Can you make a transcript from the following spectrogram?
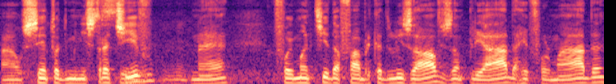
ah, o centro administrativo, né? Foi mantida a fábrica de Luiz Alves, ampliada, reformada.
